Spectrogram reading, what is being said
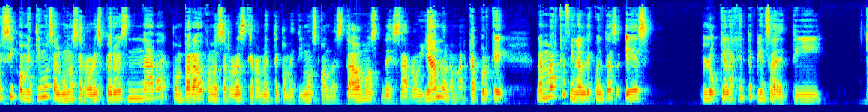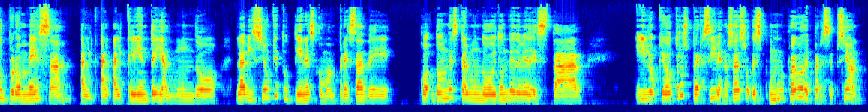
pues sí, cometimos algunos errores, pero es nada comparado con los errores que realmente cometimos cuando estábamos desarrollando la marca, porque la marca, a final de cuentas, es lo que la gente piensa de ti, tu promesa al, cliente y al mundo, la visión que tú tienes como empresa de dónde está el mundo hoy, dónde debe de estar y lo que otros perciben. O sea, eso es un juego de percepción.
